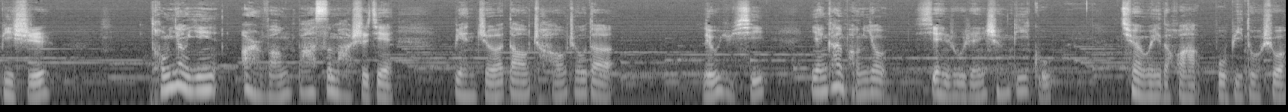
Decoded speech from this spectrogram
彼时。”同样因二王八司马事件贬谪到潮州的刘禹锡，眼看朋友陷入人生低谷，劝慰的话不必多说。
